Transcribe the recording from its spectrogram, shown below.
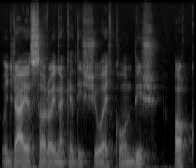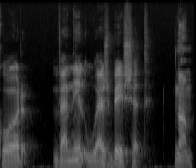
hogy rájössz arra, hogy neked is jó egy kondis, akkor vennél USB-set? Nem.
